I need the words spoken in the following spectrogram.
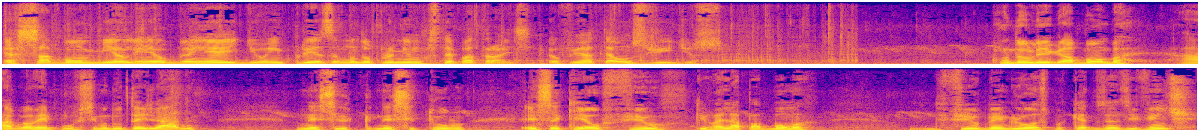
Essa bombinha ali eu ganhei de uma empresa, mandou para mim uns tempo atrás. Eu fiz até uns vídeos. Quando eu ligo a bomba, a água vem por cima do telhado, nesse, nesse tubo. Esse aqui é o fio que vai lá para a bomba, fio bem grosso, porque é 220.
